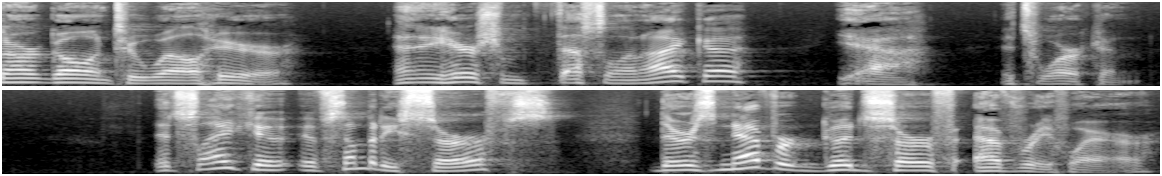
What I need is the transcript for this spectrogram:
aren't going too well here. And he hears from Thessalonica, yeah, it's working. It's like if somebody surfs, there's never good surf everywhere.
